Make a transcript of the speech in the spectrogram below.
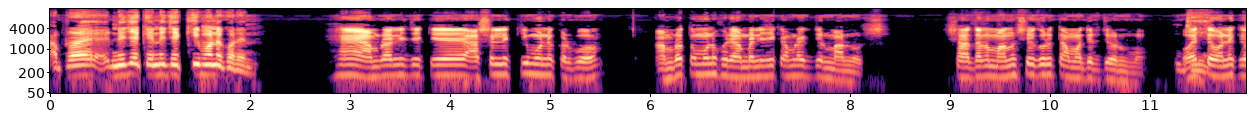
আপনারা নিজেকে নিজে কি মনে করেন? হ্যাঁ আমরা নিজেকে আসলে কি মনে করব? আমরা তো মনে করি আমরা নিজেকে আমরা একজন মানুষ। সাধারণ মানুষের করে তো আমাদের জন্ম। হয়তো অনেকে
